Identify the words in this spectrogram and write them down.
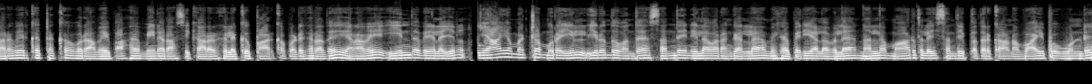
வரவேற்கத்தக்க ஒரு அமைப்பாக மீனராசிக்காரர்களுக்கு பார்க்கப்படுகிறது. எனவே இந்த வேளையில் நியாயமற்ற முறையில் இருந்து வந்த சந்தை நிலவரங்கள்ல மிக பெரிய அளவில் நல்ல மாறுதலை சந்திப்பதற்கான வாய்ப்பு உண்டு.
